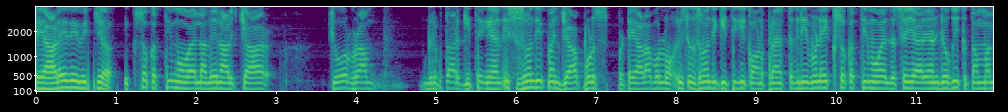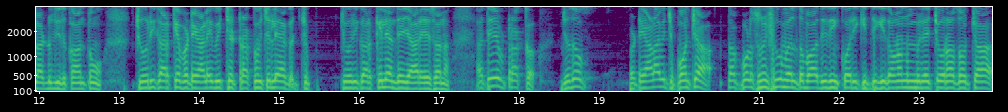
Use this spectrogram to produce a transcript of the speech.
ਪਟਿਆਲੇ ਦੇ ਵਿੱਚ 131 ਮੋਬਾਈਲਾਂ ਦੇ ਨਾਲ ਚਾਰ ਚੋਰ ਬਰਾਮ ਗ੍ਰਿਫਤਾਰ ਕੀਤੇ ਗਏ ਹਨ। ਇਸ ਸੰਬੰਧੀ ਪੰਜਾਬ ਪੁਲਿਸ ਪਟਿਆਲਾ ਵੱਲੋਂ ਇਸ ਸੰਬੰਧੀ ਕੀਤੀ ਗਈ ਕਾਨਫਰੰਸ ਤਕਰੀਬਨ 131 ਮੋਬਾਈਲ ਦੱਸੇ ਜਾ ਰਹੇ ਹਨ, ਜੋ ਕਿ ਕਤੰਮਾ ਲਾਡੂ ਦੀ ਦੁਕਾਨ ਤੋਂ ਚੋਰੀ ਕਰਕੇ ਪਟਿਆਲੇ ਵਿੱਚ ਟਰੱਕ ਵਿੱਚ ਲਿਆ ਚ- ਚੋਰੀ ਕਰਕੇ ਲਿਆਂਦੇ ਜਾ ਰਹੇ ਸਨ ਅਤੇ ਟਰੱਕ ਜਦੋਂ ਪਟਿਆਲਾ ਵਿੱਚ ਪਹੁੰਚਾ ਤਾਂ ਪੁਲਿਸ ਨੂੰ ਸ਼ੂ ਮਿਲਣ ਤੋਂ ਬਾਅਦ ਇਹਦੀ ਇਨਕੁਆਇਰੀ ਕੀਤੀ ਗਈ ਤਾਂ ਉਹਨਾਂ ਨੂੰ ਮਿਲੇ ਚੋਰਾਂ ਤੋਂ ਚਾ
